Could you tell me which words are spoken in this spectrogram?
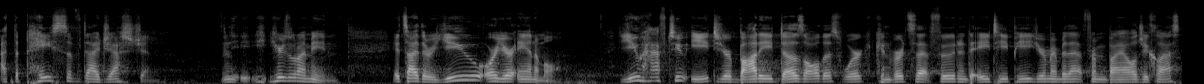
at the pace of digestion. Here's what I mean it's either you or your animal. You have to eat. Your body does all this work, converts that food into ATP. You remember that from biology class?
